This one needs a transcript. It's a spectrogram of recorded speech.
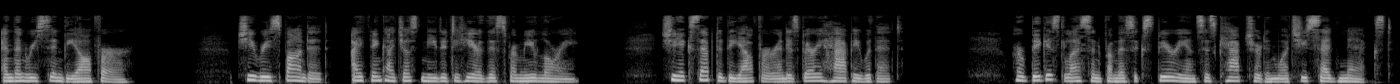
and then rescind the offer. She responded, I think I just needed to hear this from you, Lori. She accepted the offer and is very happy with it. Her biggest lesson from this experience is captured in what she said next.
